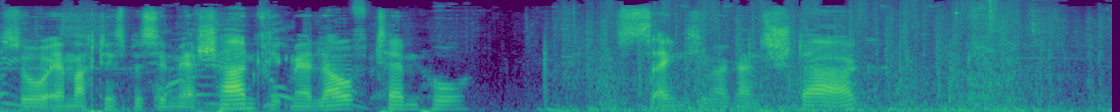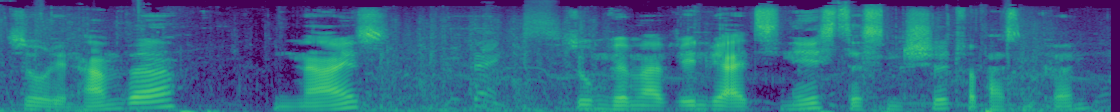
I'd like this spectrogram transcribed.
So, er macht jetzt ein bisschen mehr Schaden, kriegt mehr Lauftempo. Das ist eigentlich immer ganz stark. So, den haben wir. Nice. Suchen wir mal, wen wir als nächstes ein Schild verpassen können.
